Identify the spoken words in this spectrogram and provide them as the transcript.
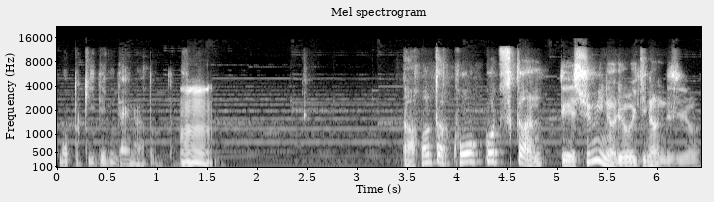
もっと聞いてみたいなと思ったんです。うん。あ本当は恍惚感って趣味の領域なんですよ。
